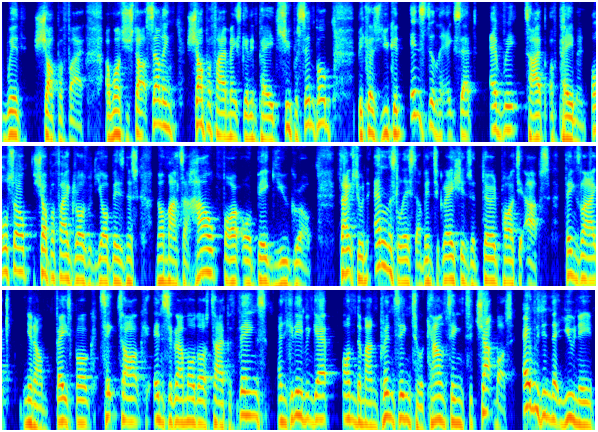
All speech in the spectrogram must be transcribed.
with Shopify. And once you start selling, Shopify makes getting paid super simple because you can instantly accept every type of payment. Also, Shopify grows with your business no matter how far or big you grow. Thanks to an endless list of integrations and third-party apps, things like, you know, Facebook, TikTok, Instagram, all those type of things, and you can even get on-demand printing to accounting to chatbots, everything that you need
